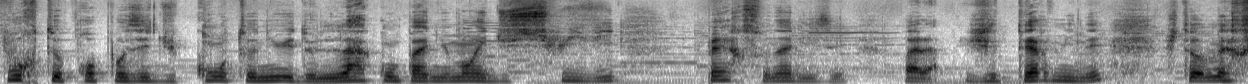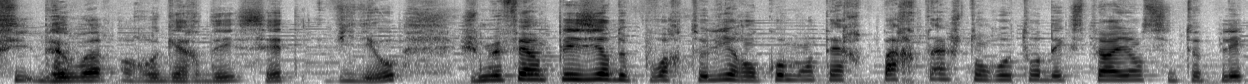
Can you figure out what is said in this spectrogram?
pour te proposer du contenu et de l'accompagnement et du suivi personnalisé. Voilà, j'ai terminé. Je te remercie d'avoir regardé cette vidéo. Je me fais un plaisir de pouvoir te lire en commentaire. Partage ton retour d'expérience, s'il te plaît,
